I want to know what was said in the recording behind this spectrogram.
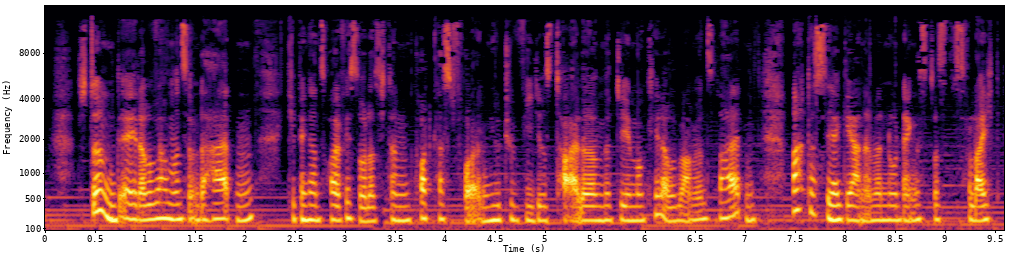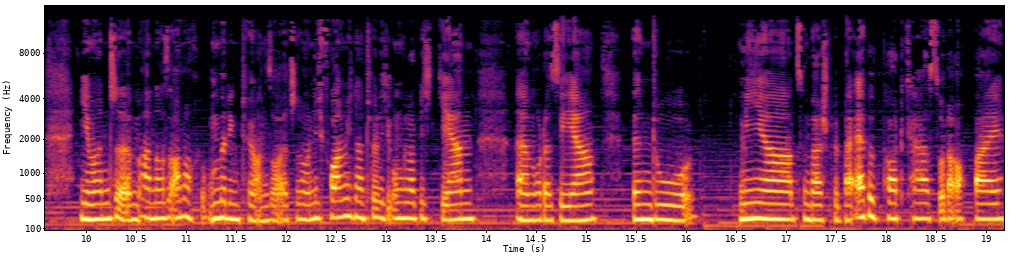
stimmt, ey, darüber haben wir uns ja unterhalten unterhalten. Geht mir ganz häufig so, dass ich dann Podcast-Folgen, YouTube-Videos teile mit dem, okay, darüber haben wir uns unterhalten. Mach das sehr gerne, wenn du denkst, dass das vielleicht jemand ähm, anderes auch noch unbedingt hören sollte. Und ich freue mich natürlich unglaublich gern ähm, oder sehr, wenn du mir zum Beispiel bei Apple Podcasts oder auch bei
